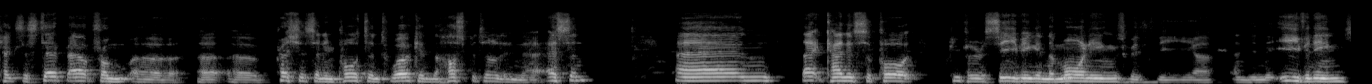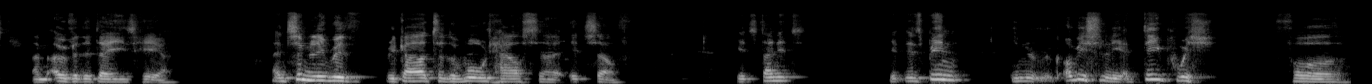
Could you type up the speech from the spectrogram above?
takes a step out from uh, uh, uh precious and important work in the hospital in uh, Essen. And that kind of support people are receiving in the mornings with the, and in the evenings um, over the days here. And similarly with regard to the Waldhaus uh, itself. It's done it, it has been in, obviously a deep wish for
